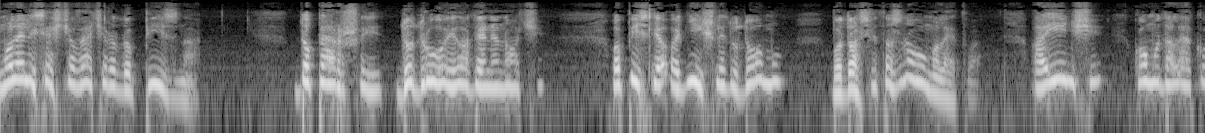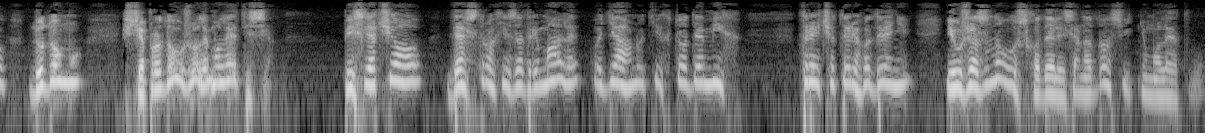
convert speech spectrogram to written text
молилися щовечора до пізна, до першої, до другої години ночі. Опісля одні йшли додому, бо досвіта знову молитва, а інші, кому далеко, додому ще продовжували молитися. Після чого десь трохи задрімали, одягнуті, хто де міг, три-чотири години, і вже знову сходилися на досвітню молитву.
